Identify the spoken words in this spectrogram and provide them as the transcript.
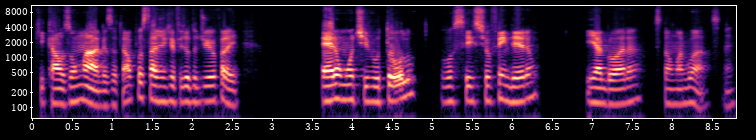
que causam magas. Até uma postagem que eu fiz outro dia, eu falei: era um motivo tolo, vocês se ofenderam e agora estão magoados, né?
